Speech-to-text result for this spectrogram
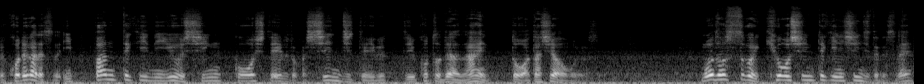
でこれがですね一般的に言う信仰しているとか信じているっていうことではないと私は思います。ものすごい狂信的に信じてですね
